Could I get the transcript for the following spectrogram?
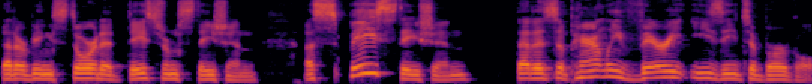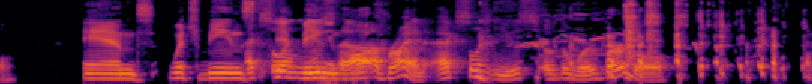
that are being stored at Daystrom Station, a space station that is apparently very easy to burgle, and which means it Excellent being use, uh, off- Bryan. Excellent use of the word burgle.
